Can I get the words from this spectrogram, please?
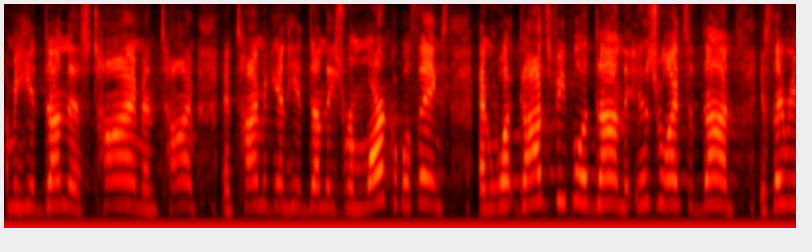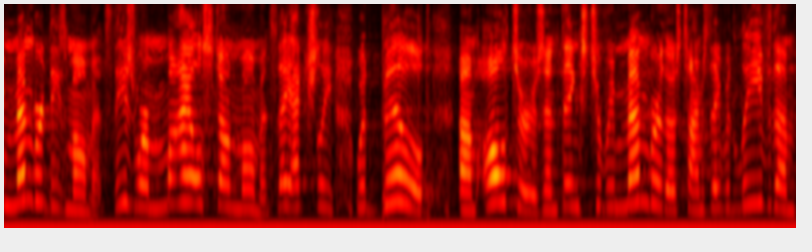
I mean, he had done this time and time and time again. He had done these remarkable things. And what God's people had done, the Israelites had done, is they remembered these moments. These were milestone moments. They actually would build um, altars and things to remember those times. They would leave them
